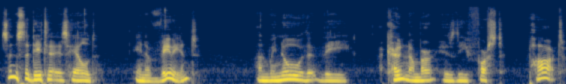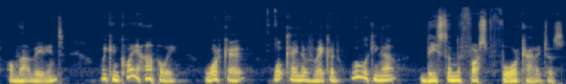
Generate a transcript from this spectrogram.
Since the data is held in a variant, and we know that the account number is the first part of that variant, we can quite happily work out what kind of record we're looking at based on the first four characters.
